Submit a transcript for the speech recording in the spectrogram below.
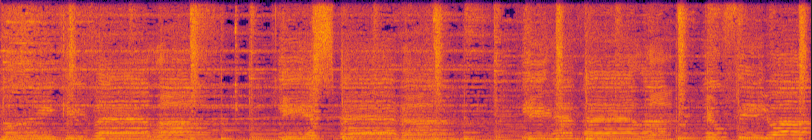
Mãe que vela, que espera, que revela teu filho a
